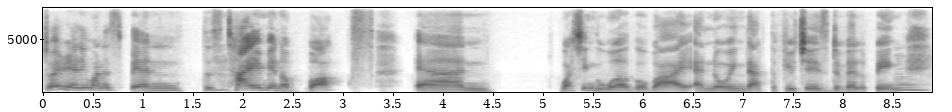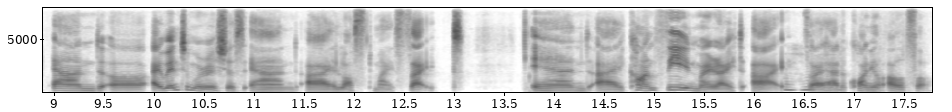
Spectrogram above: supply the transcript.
do I really want to spend this mm-hmm. time in a box and watching the world go by and knowing that the future is developing? Mm. And uh, I went to Mauritius and I lost my sight. And I can't see in my right eye. Mm-hmm. So I had a corneal ulcer.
